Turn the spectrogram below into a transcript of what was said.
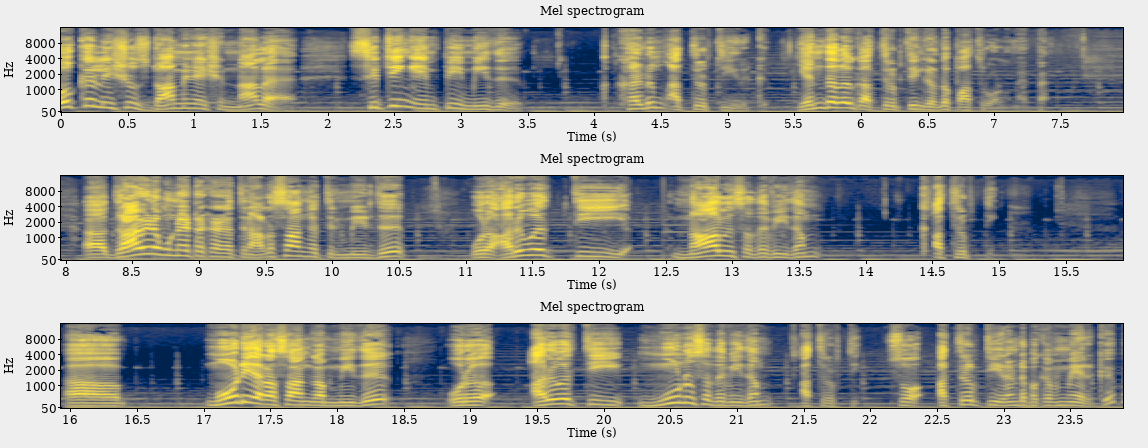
லோக்கல் இஷ்யூஸ் டாமினேஷன்னால் சிட்டிங் எம்பி மீது கடும் அதிருப்தி இருக்குது எந்த அளவுக்கு அதிருப்திங்கிறத பார்த்துருவோம் நம்ம இப்போ. திராவிட முன்னேற்ற கழகத்தின் அரசாங்கத்தின் மீது ஒரு அறுபத்தி நாலு சதவீதம் அதிருப்தி. மோடி அரசாங்கம் மீது ஒரு அறுபத்தி மூணு சதவீதம் அதிருப்தி. ஸோ அதிருப்தி இரண்டு பக்கமுமே இருக்குது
